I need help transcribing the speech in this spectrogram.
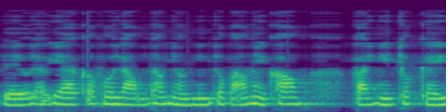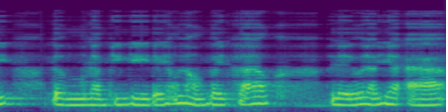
liệu lão gia có vui lòng thâu nhận những châu bảo này không? Phải nghĩ cho kỹ, đừng làm chuyện gì để hối hận về sau. Liệu lão gia ạ? À?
